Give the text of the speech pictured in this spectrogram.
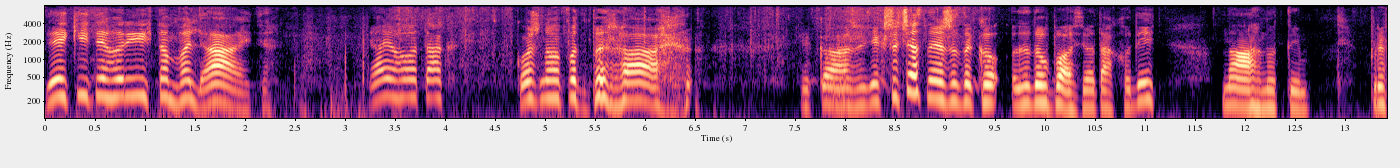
Який де горіх там валяється. Я його отак кожного підбираю. І кажуть, якщо чесно, я вже задовбався отак ходить нагнутим. При,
